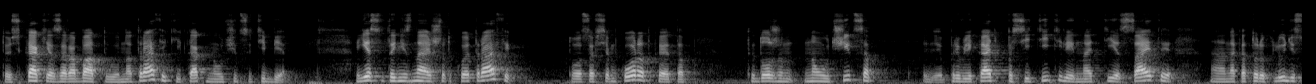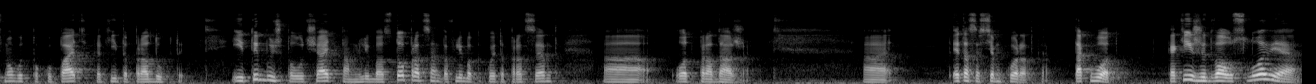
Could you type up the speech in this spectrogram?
То есть как я зарабатываю на трафике и как научиться тебе. Если ты не знаешь, что такое трафик, то совсем коротко это ты должен научиться э, привлекать посетителей на те сайты, э, на которых люди смогут покупать какие-то продукты. И ты будешь получать там либо 100%, либо какой-то процент а, от продажи. А, это совсем коротко. Так вот, Какие же два условия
